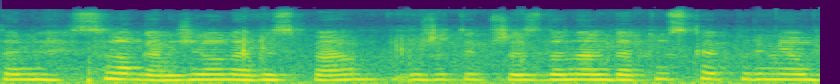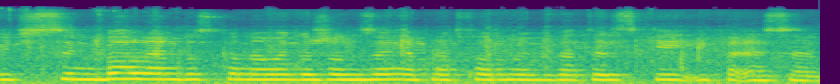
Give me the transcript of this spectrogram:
ten slogan Zielona Wyspa, użyty przez Donalda Tuska, który miał być symbolem doskonałego rządzenia Platformy Obywatelskiej i PSL.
